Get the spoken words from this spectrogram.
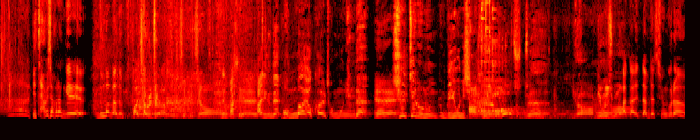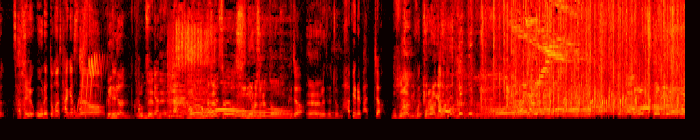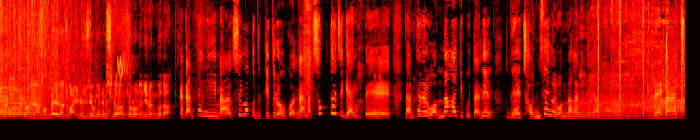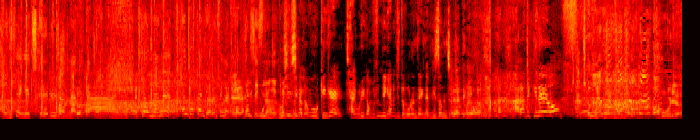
이 자글자글한 게 눈만 봐도 벌쳐 오죠. 그렇죠. 눈빛이. 아니 근데 엄마 역할 전문인데 예. 실제로는 미혼이시래요. 그래요? 이야, 미혼이시구나. 아까 남자친구랑 사실 오랫동안 사귀었어요. 몇 년? 그럼 9년 됐네. 됐나? 너무 오래 사겠다. 그죠? 예. 그래서 좀 합의를 봤죠. 무슨 합의죠? 결혼하기로? 결혼하기로? 어, 축하합니다. 그럼 선배가 좀 알려주세요, 우리 현영 씨가. 결혼은 이런 거다. 그러니까 남편이 막 술 먹고 늦게 들어오거나 막 속 터지게 할 때 남편을 원망하기보다는 내 전생을 원망하면 돼요. 내가 전생에 죄를 졌나 보다. 이렇게 하면은 행복한 결혼 생활을 할 수 있어요. 우신 씨가 너무 웃긴 게 잘 우리가 무슨 얘기 하는지도 모르는데 그냥 미소는 져야 돼요. 알아듣긴 해요. 뭐야.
